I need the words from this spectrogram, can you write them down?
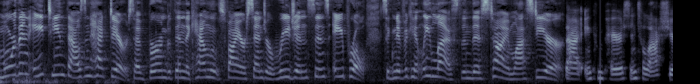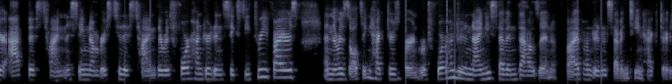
More than 18,000 hectares have burned within the Kamloops Fire Center region since April, significantly less than this time last year. That in comparison to last year at this time, the same numbers to this time, there was 463 fires and the resulting hectares burned were 497,517 hectares.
